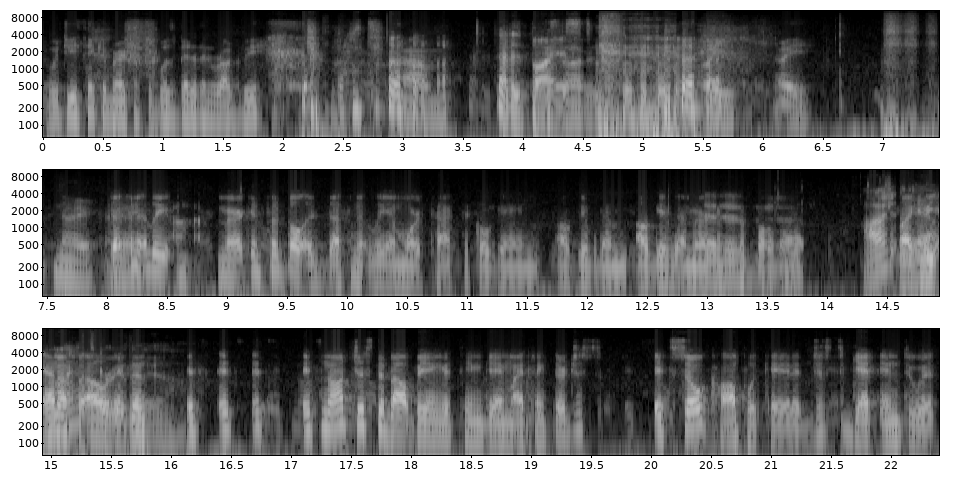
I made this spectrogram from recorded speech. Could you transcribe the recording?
would you think American football is better than rugby? um, That is biased. oi, oi. No. Definitely, Uh, American football is definitely a more tactical game. I'll give them. I'll give American football that. I Like the yeah, I have to NFL agree with that, isn't. yeah. It's it's it's it's not just about being a team game. I think they're just. It's so complicated. Just to get into it,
